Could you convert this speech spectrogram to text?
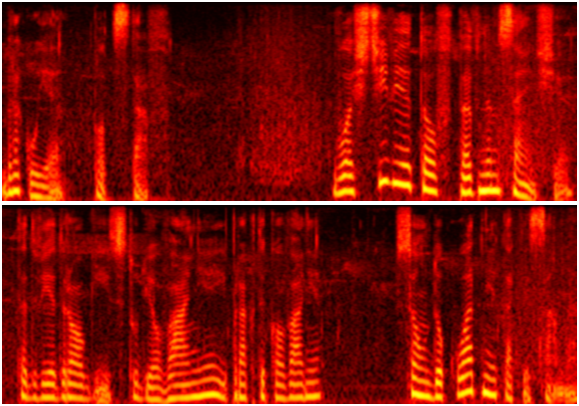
brakuje podstaw. Właściwie to w pewnym sensie te dwie drogi, studiowanie i praktykowanie, są dokładnie takie same.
